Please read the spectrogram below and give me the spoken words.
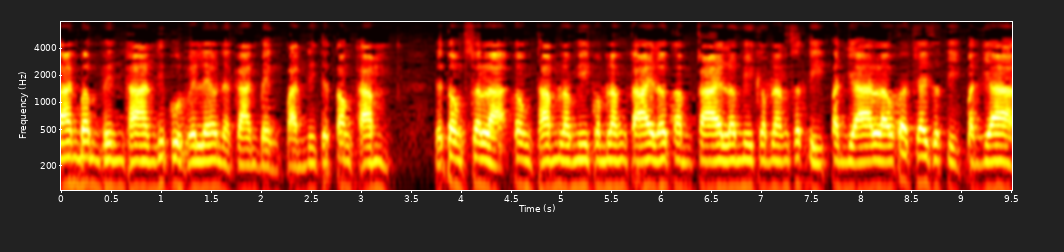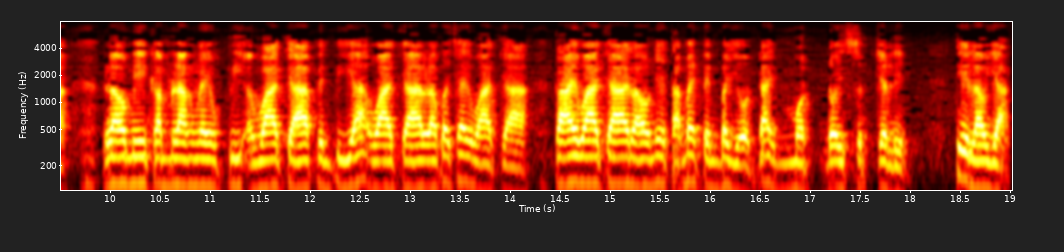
การบำเพ็ญทานที่พูดไว้แล้วเนี่ยการแบ่งปันนี่จะต้องทำ จะต้องสละต้องทำเรามีกำลังกายเราทำกาย เรามีกำลังสติปัญญา เราก็ใช้สติปัญญา เรามีกำลังในวาจาเป็นปิยวาจา เราก็ใช้วาจากายวาจาเราเนี่ยทำให้เป็นประโยชน์ได้หมดโดยสุจริตที่เราอยาก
